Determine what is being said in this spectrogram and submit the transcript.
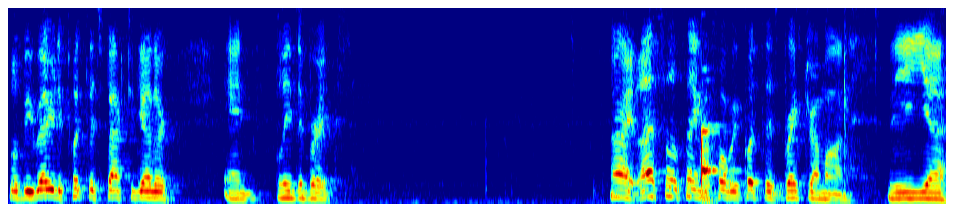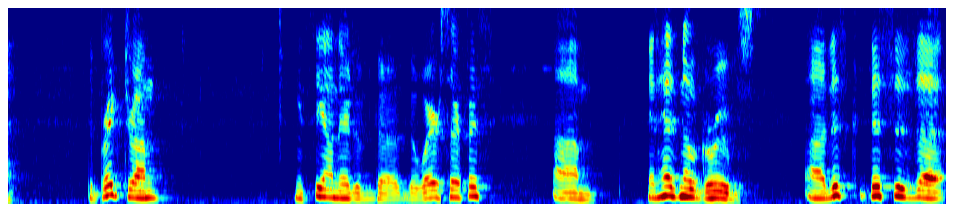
we'll be ready to put this back together and bleed the brakes. All right, last little thing before we put this brake drum on. The, uh, the brake drum, you can see on there the, the, the wear surface, um, it has no grooves. Uh, this this is uh,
